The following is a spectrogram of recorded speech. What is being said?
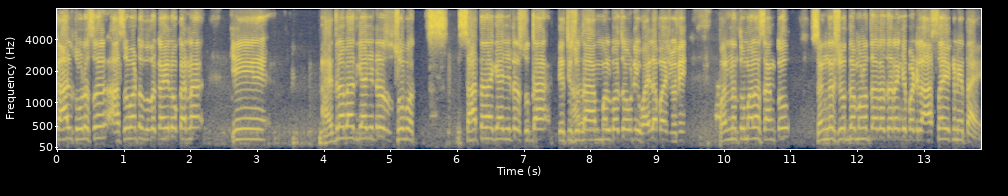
काल थोडस असं वाटत होतं काही लोकांना की हैदराबाद गॅजेटर सोबत सातारा गॅजेटर सुद्धा त्याची सुद्धा अंमलबजावणी व्हायला पाहिजे होती. पण तुम्हाला सांगतो संघर्ष योद्धा म्हणून दादा जरांगे पाटील असा एक नेता आहे.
